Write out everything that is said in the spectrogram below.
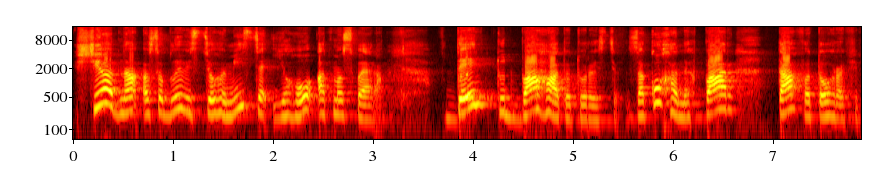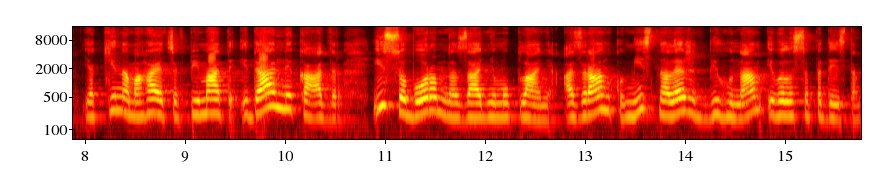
Ще одна особливість цього місця його атмосфера. Вдень тут багато туристів, закоханих пар та фотографів, які намагаються впіймати ідеальний кадр із собором на задньому плані. А зранку міст належить бігунам і велосипедистам,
